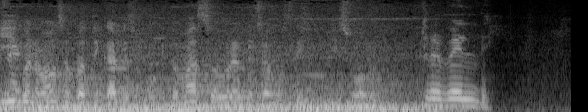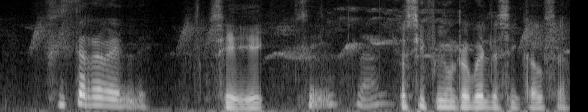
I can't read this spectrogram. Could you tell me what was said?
Y bueno, vamos a platicarles un poquito más sobre José Agustín y su obra. Rebelde. Fuiste rebelde. Sí, Sí, claro. yo sí fui un rebelde sin causa.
